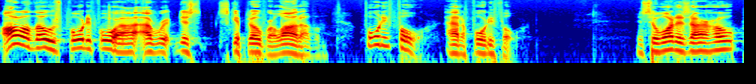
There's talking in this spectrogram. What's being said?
All of those 44, I, I re- just skipped over a lot of them. 44 out of 44. And so, what is our hope?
